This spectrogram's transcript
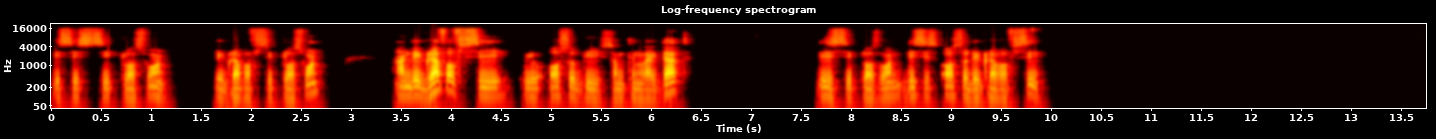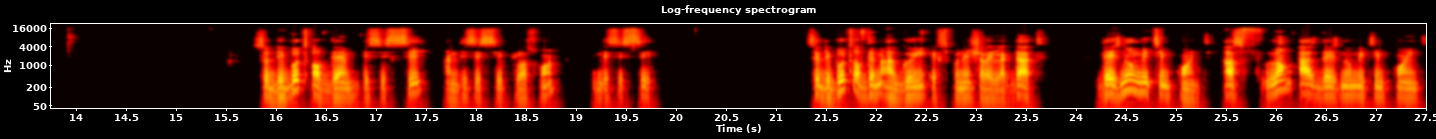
This is c plus 1 the graph of c plus 1 and the graph of c will also be something like that. This is c plus 1 this is also the graph of c. So the both of them this is c and this is c plus 1 and this is c. So the both of them are going exponentially like that. There is no meeting point. As long as there is no meeting point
